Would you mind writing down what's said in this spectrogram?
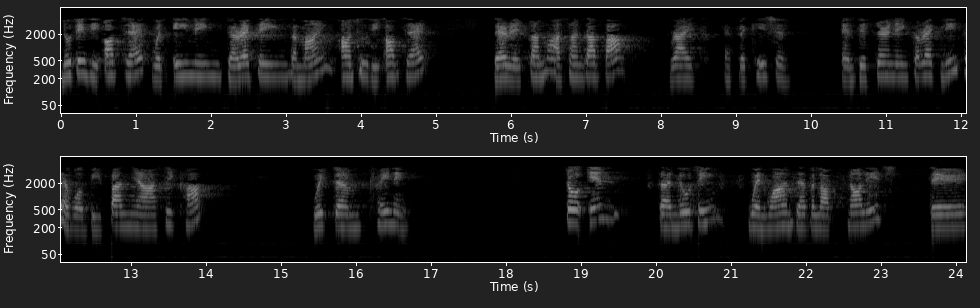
noting the object with aiming, directing the mind onto the object, there is sankappa, right application. And discerning correctly, there will be panya sikha, wisdom training. So in the noting when one develops knowledge, there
